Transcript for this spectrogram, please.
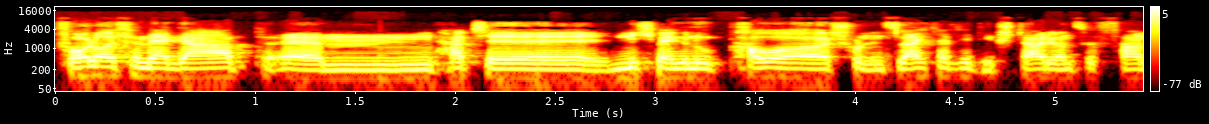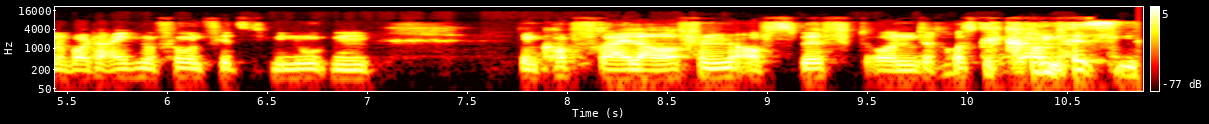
Vorläufe mehr gab, ähm, hatte nicht mehr genug Power, schon ins Leichtathletikstadion zu fahren und wollte eigentlich nur 45 Minuten den Kopf freilaufen auf Swift und rausgekommen ist ein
